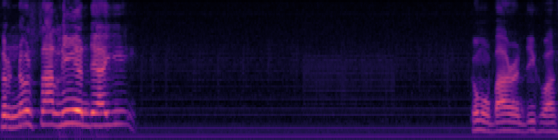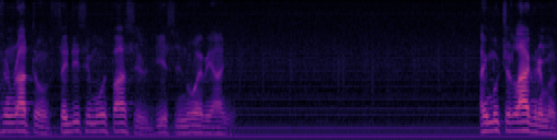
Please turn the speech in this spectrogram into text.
pero no salían de allí. Como Byron dijo hace un rato, se dice muy fácil, 19 años. Hay muchas lágrimas,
